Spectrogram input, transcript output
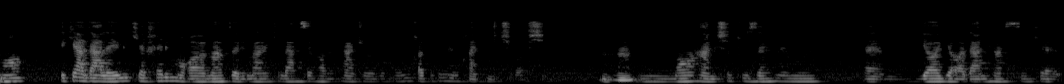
ما یکی از دلایلی که خیلی مقاومت داریم برای اینکه لحظه حال تجربه بکنیم خاطر که نمی‌خوایم هیچ باشیم. ما همیشه تو ذهنمون یا یه آدمی هستیم که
